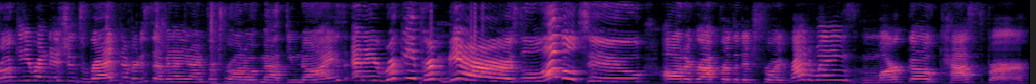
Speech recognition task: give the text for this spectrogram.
Rookie renditions red, number to 799 for Toronto of Matthew Knies. And a rookie premieres level 2 autograph for the Detroit Red Wings, Marco Kasper.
